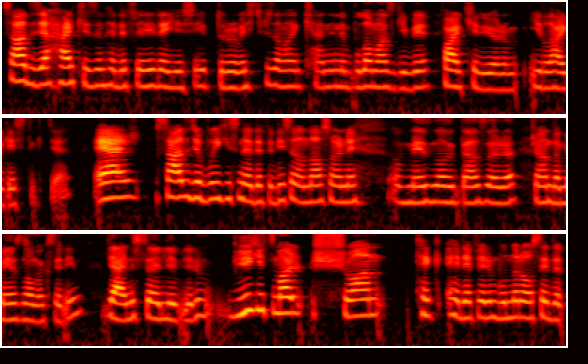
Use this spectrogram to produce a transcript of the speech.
sadece herkesin hedefleriyle yaşayıp durur ve hiçbir zaman kendini bulamaz gibi fark ediyorum yıllar geçtikçe. Eğer sadece bu ikisini hedeflediysen ondan sonra ne, mezun olduktan sonra şu anda mezun olmak üzereyim. Yani söyleyebilirim. Büyük ihtimal şu an tek hedeflerim bunlar olsaydı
